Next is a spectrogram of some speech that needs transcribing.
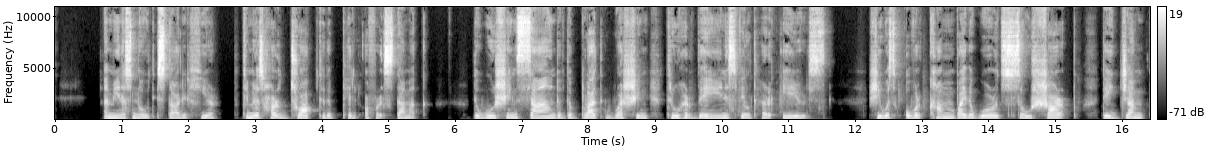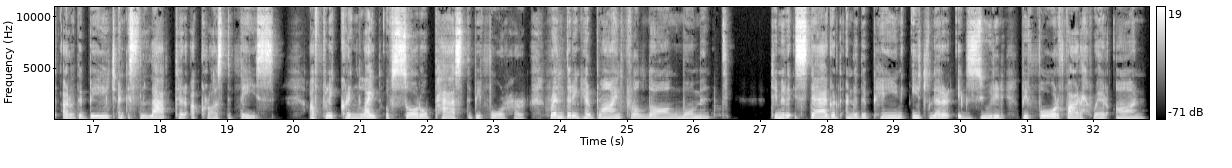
Amina's note started here. Timira's heart dropped to the pit of her stomach. The whooshing sound of the blood rushing through her veins filled her ears. She was overcome by the words so sharp they jumped out of the page and slapped her across the face. A flickering light of sorrow passed before her, rendering her blind for a long moment. Timur staggered under the pain each letter exuded before Farah read on.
